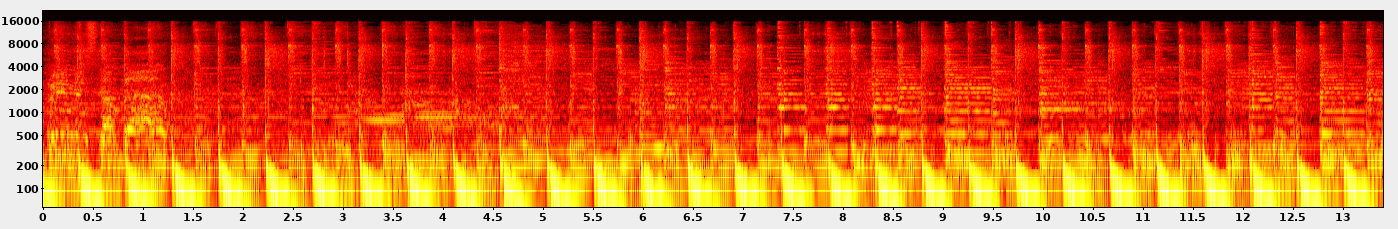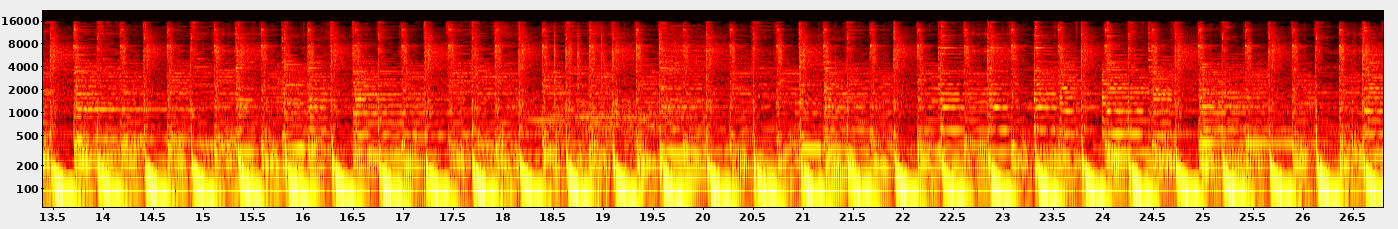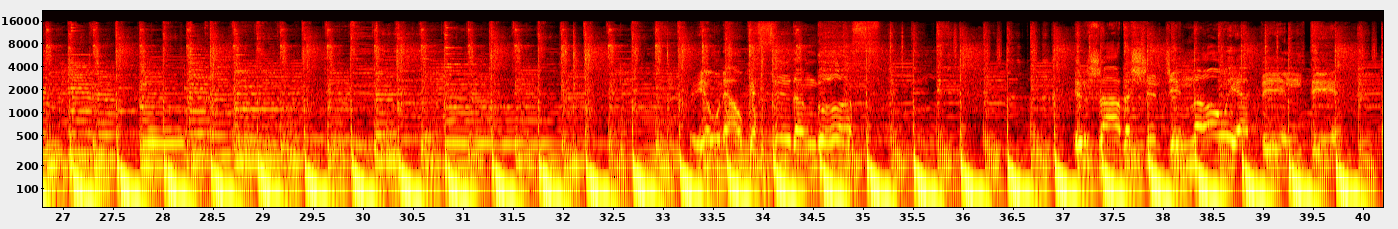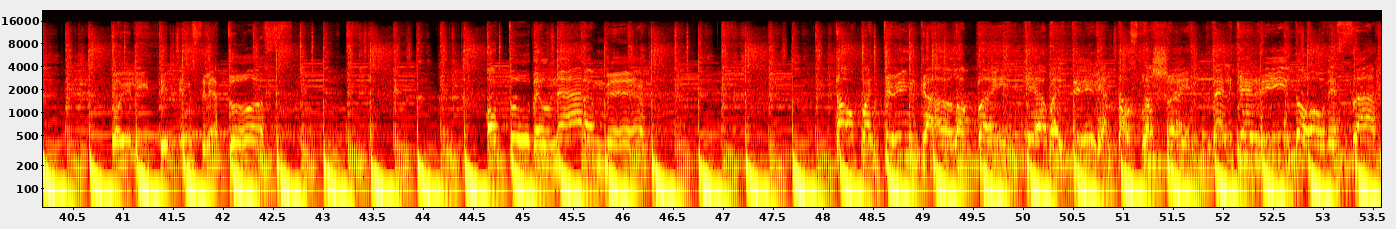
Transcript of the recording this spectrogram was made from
širdžiai naują viltį. Tuoj lyti tims lietus, o tu vėl nerami. Tau patinka labai tie balti lietaus lašai, velkia ryto visą.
